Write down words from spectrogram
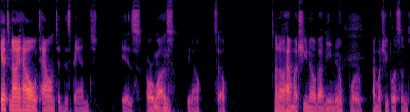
can't deny how talented this band is or Mhm. was, you know. So I don't know how much you know about Dimmu or how much you've listened.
